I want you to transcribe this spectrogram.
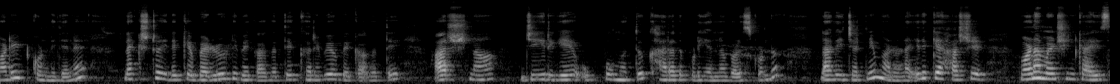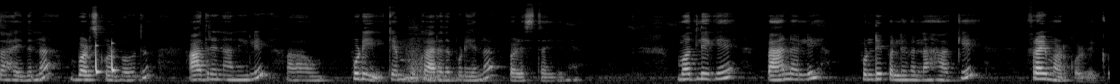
ಮಾಡಿ ಇಟ್ಕೊಂಡಿದ್ದೇನೆ. ನೆಕ್ಸ್ಟ್ ಇದಕ್ಕೆ ಬೆಳ್ಳುಳ್ಳಿ ಬೇಕಾಗುತ್ತೆ, ಕರಿಬೇವು ಬೇಕಾಗುತ್ತೆ ಅರಿಶಿನ ಜೀರಿಗೆ, ಉಪ್ಪು ಮತ್ತು ಖಾರದ ಪುಡಿಯನ್ನು ಬಳಸ್ಕೊಂಡು ನಾವು ಈ ಚಟ್ನಿ ಮಾಡೋಣ. ಇದಕ್ಕೆ ಹಸಿ ಒಣ ಮೆಣಸಿನ್ಕಾಯಿ ಸಹ ಇದನ್ನು ಬಳಸ್ಕೊಳ್ಬೋದು ಆದರೆ ನಾನಿಲ್ಲಿ ಪುಡಿ, ಕೆಂಪು ಖಾರದ ಪುಡಿಯನ್ನು ಬಳಸ್ತಾ ಇದ್ದೀನಿ. ಮೊದಲಿಗೆ ಪ್ಯಾನಲ್ಲಿ ಪುಂಡಿ ಪಲ್ಯವನ್ನು ಹಾಕಿ ಫ್ರೈ ಮಾಡ್ಕೊಳ್ಬೇಕು.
